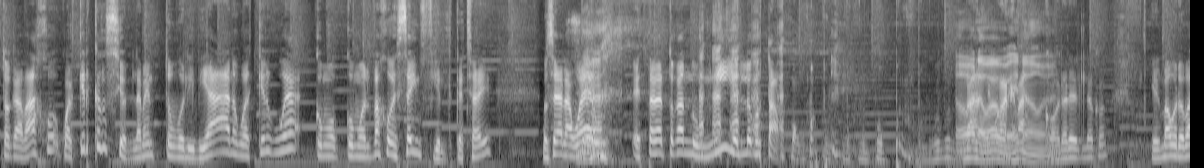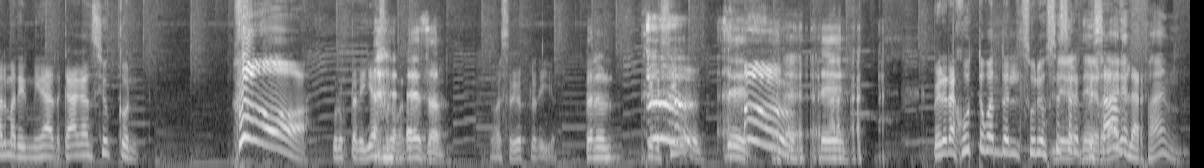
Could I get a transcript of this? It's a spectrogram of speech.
toca bajo, cualquier canción, lamento boliviano, cualquier weá, como, como el bajo de Seinfeld, ¿cachai? O sea, la weá estaba tocando un niño y el loco estaba. Oh, la Vale, buena, vale, loco. Y el Mauro Palma terminaba cada canción con. ¡Ja! Con un platillazo. No, Eso. no me salió el platillo. Pero. Sí, sí. Pero era justo cuando el Julio De, César de empezaba a verdad hablar. eres fan.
